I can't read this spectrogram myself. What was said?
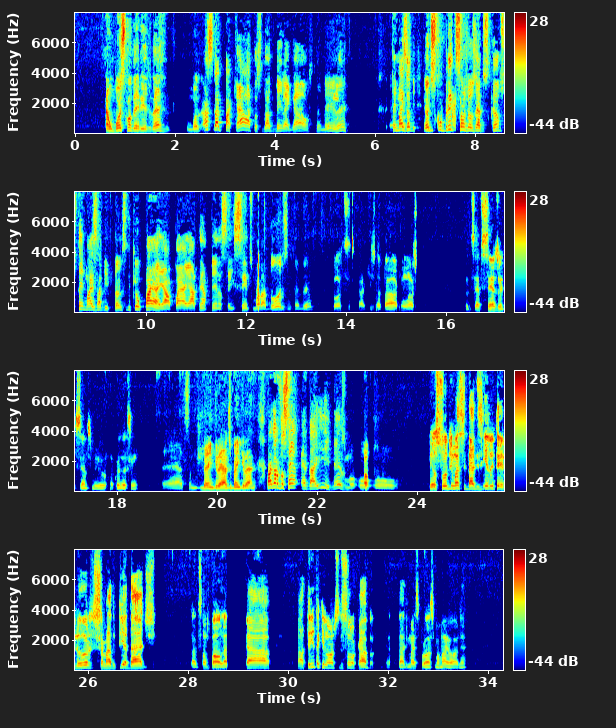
É um bom esconderijo, né? Uma cidade pacata, uma cidade bem legal também, né? Tem mais Eu descobri que São José dos Campos tem mais habitantes do que o Paiaiá. O Paiaiá tem apenas 600 moradores, entendeu? Nossa, aqui já está com acho, 700, 800 mil, uma coisa assim. É, bem grande, bem grande. Agora, você é daí mesmo? O, Eu sou de uma cidadezinha do interior chamada Piedade, de São Paulo. A, a 30 quilômetros de Sorocaba. É a cidade mais próxima, maior, né?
